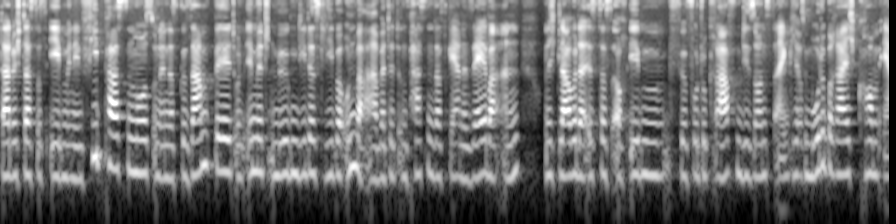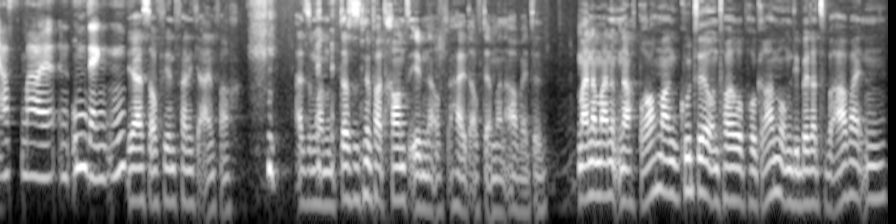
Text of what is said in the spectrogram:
Dadurch, dass es eben in den Feed passen muss und in das Gesamtbild und Image, mögen die das lieber unbearbeitet und passen das gerne selber an. Und ich glaube, da ist das auch eben für Fotografen, die sonst eigentlich aus dem Modebereich kommen, erstmal ein Umdenken. Ja, ist auf jeden Fall nicht einfach. Also man, das ist eine Vertrauensebene, auf, halt, auf der man arbeitet. Meiner Meinung nach braucht man gute und teure Programme, um die Bilder zu bearbeiten.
